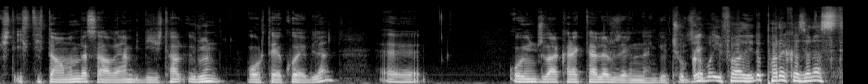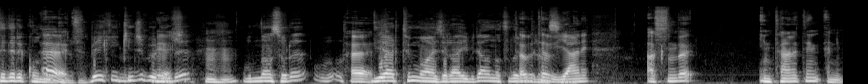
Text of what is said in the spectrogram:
işte istihdamını da sağlayan bir dijital ürün ortaya koyabilen e, oyuncular, karakterler üzerinden götürecek. Çok kaba ifadeyle para kazanan siteleri konu evet. Belki ikinci bölümde hı hı. bundan sonra evet. diğer tüm macerayı bile anlatılabilir tabii, tabii. aslında. Yani aslında internetin hani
